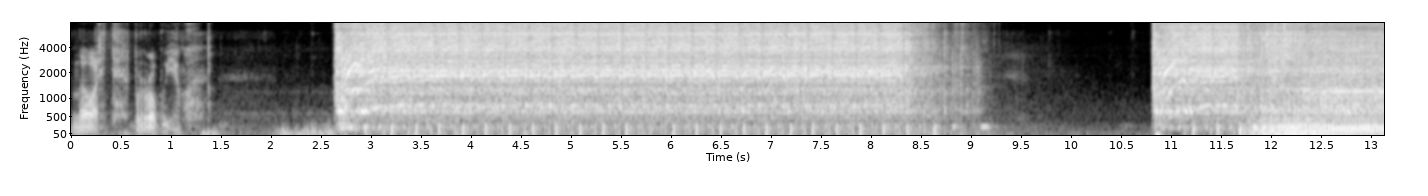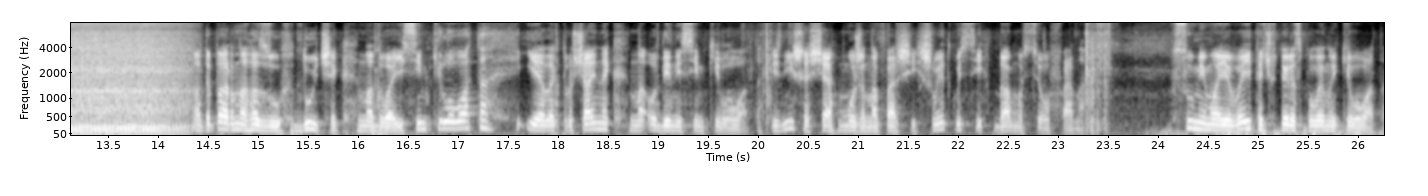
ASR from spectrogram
Давайте пробуємо. А тепер на газу дуйчик на 2,7 кВт і електрочайник на 1,7 кВт. Пізніше ще може на першій швидкості дамо з цього фена. В сумі має вийти 4,5 кВт.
